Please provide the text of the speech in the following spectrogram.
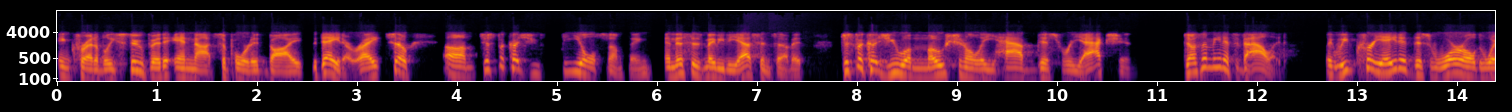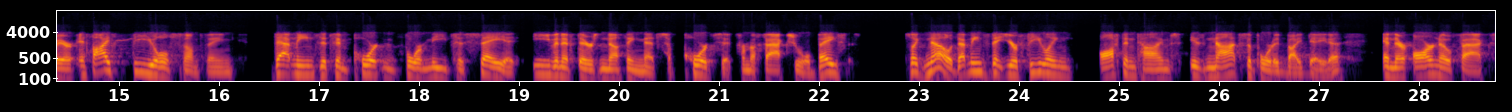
incredibly stupid and not supported by the data, right? So um, just because you feel something, and this is maybe the essence of it, just because you emotionally have this reaction doesn't mean it's valid. Like we've created this world where if I feel something, that means it's important for me to say it, even if there's nothing that supports it from a factual basis. It's like, no, that means that your feeling oftentimes is not supported by data, and there are no facts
